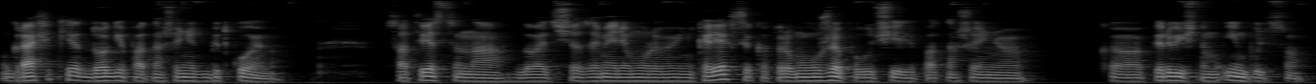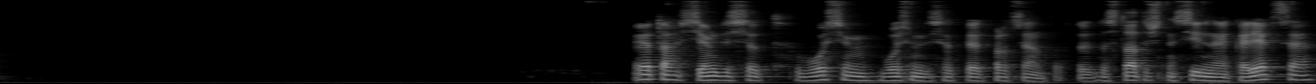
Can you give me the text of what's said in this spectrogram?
графике доги по отношению к биткоину. Соответственно, давайте сейчас замерим уровень коррекции, который мы уже получили по отношению к первичному импульсу это 78-85%. То есть достаточно сильная коррекция,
